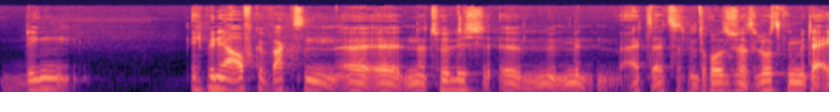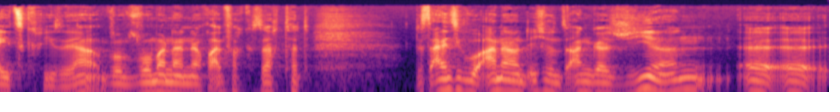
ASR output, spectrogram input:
Ding. Ich bin ja aufgewachsen, äh, äh, natürlich, äh, mit, mit, als, als das mit Rosenschatz losging, mit der AIDS-Krise, ja, wo, wo man dann auch einfach gesagt hat, das Einzige, wo Anna und ich uns engagieren, äh, äh,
